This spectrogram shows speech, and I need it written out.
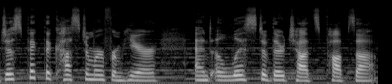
Just pick the customer from here, and a list of their chats pops up.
